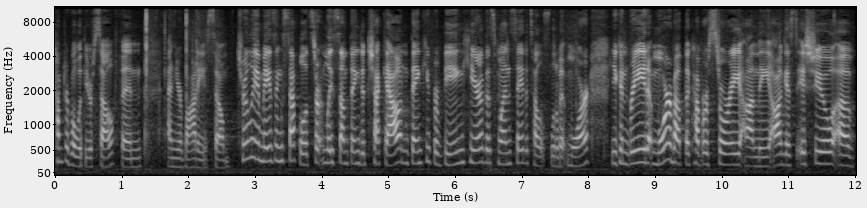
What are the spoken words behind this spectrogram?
comfortable with yourself and and your body. So truly amazing stuff. Well, it's certainly something to check out. And thank you for being here this Wednesday to tell us a little bit more. You can read more about the cover story on the August issue of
